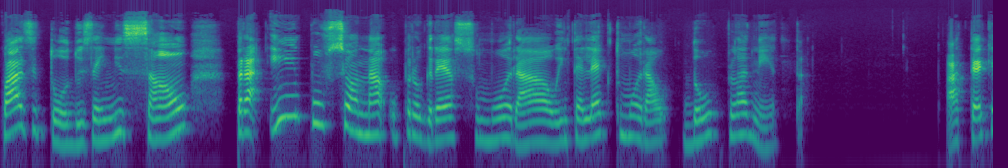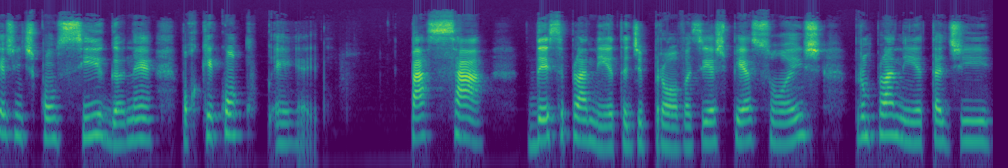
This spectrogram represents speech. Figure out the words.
quase todos, em missão para impulsionar o progresso moral, intelecto moral do planeta. Até que a gente consiga, né? Porque é, passar desse planeta de provas e expiações para um planeta de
